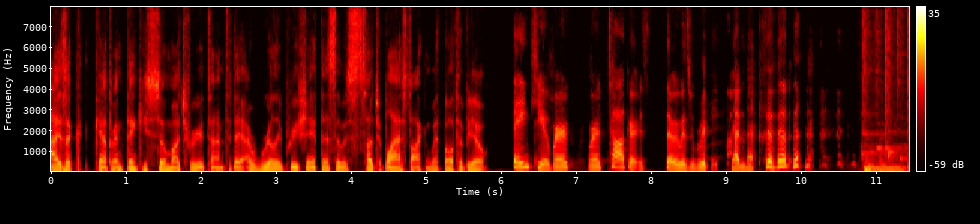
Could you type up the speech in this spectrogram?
Isaac, Cathryne, thank you so much for your time today. I really appreciate this. It was such a blast talking with both of you. Thank you. We're we're talkers, so it was really fun.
